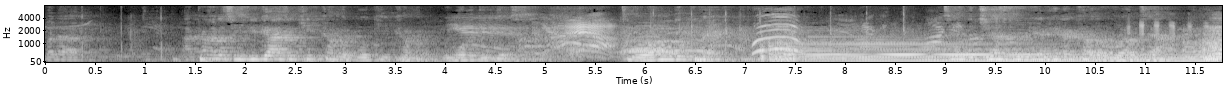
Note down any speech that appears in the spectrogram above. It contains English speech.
But uh, I promise you, if you guys will keep coming, we'll keep coming. We want to do this. Yeah! To your own prayer. Till the just man hair color runs out.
